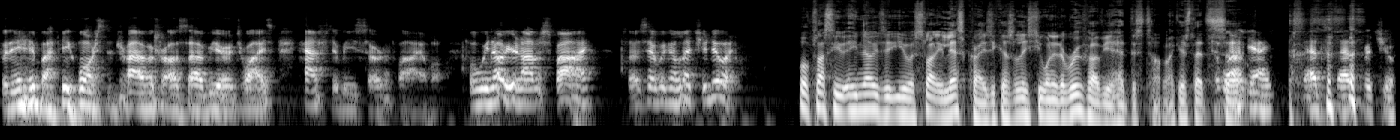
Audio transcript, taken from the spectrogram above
but anybody who wants to drive across Siberia twice has to be certifiable. Well, we know you're not a spy, so I said, we're going to let you do it. Well, plus he, he knows that you were slightly less crazy because at least you wanted a roof over your head this time. I guess that's well, uh... yeah, that's that's for sure.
